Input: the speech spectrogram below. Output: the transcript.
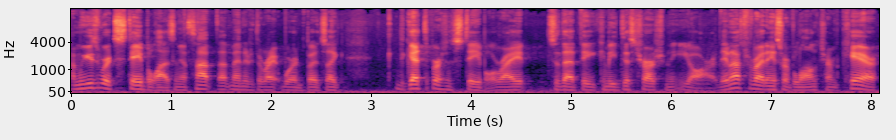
I'm going to use the word stabilizing. That's not that meant to be the right word, but it's like to get the person stable, right? So that they can be discharged from the ER. They don't have to provide any sort of long-term care,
